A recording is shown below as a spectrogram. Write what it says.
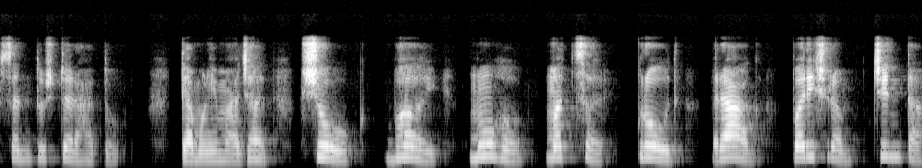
संतुष्ट राहतो. त्यामुळे माझ्यात शोक भय मोह मत्सर क्रोध राग परिश्रम चिंता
